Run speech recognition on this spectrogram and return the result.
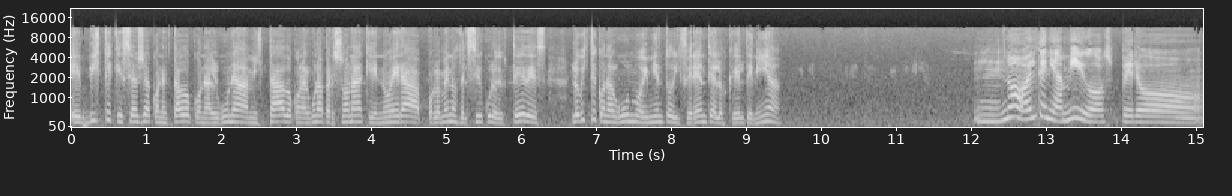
eh, ¿viste que se haya conectado con alguna amistad o con alguna persona que no era, por lo menos, del círculo de ustedes? ¿Lo viste con algún movimiento diferente a los que él tenía? Mm, No, él tenía amigos, pero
